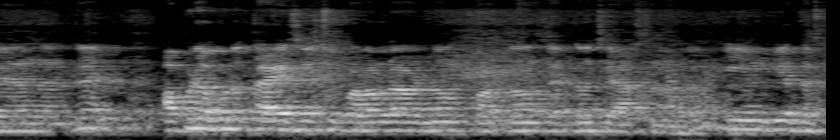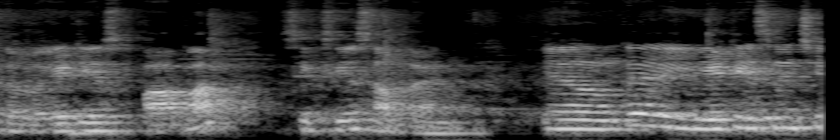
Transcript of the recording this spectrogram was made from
ఏంటంటే అప్పుడప్పుడు తయారు చేసి గొడవలు ఆడడం కొట్టడం తిట్టడం చేస్తున్నాడు. ఈమెకి ఇద్దరు పిల్లలు. ఎయిట్ ఇయర్స్ పాప సిక్స్ ఇయర్స్ అబ్బాయి అంటే ఈ ఏటీఎస్ నుంచి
